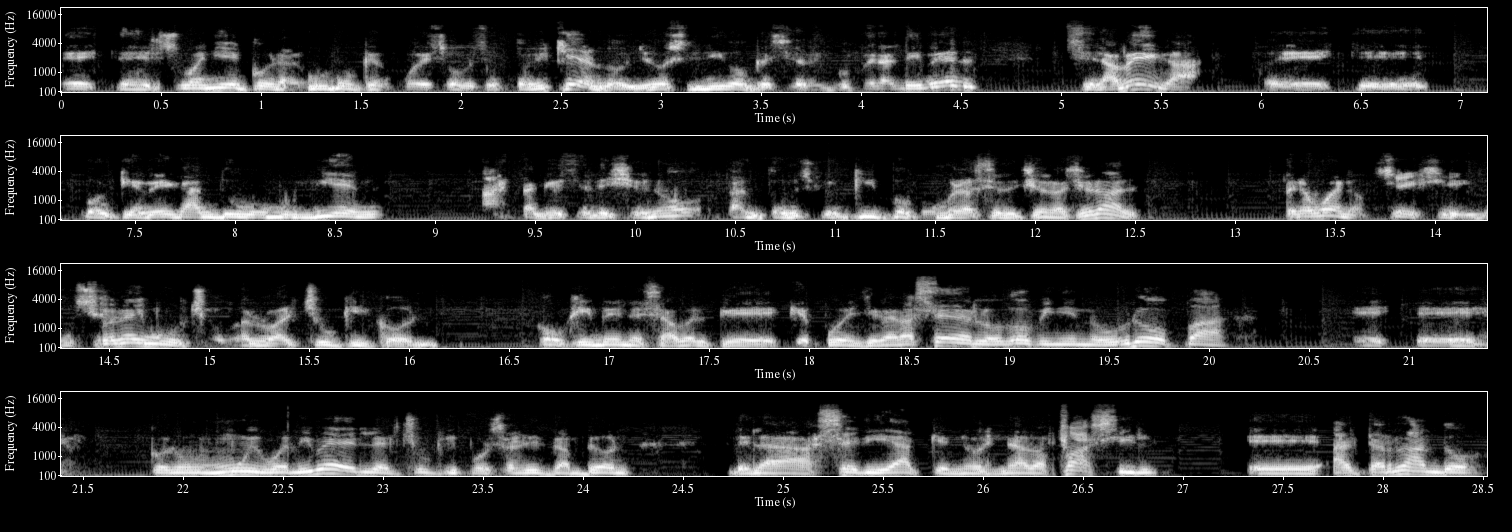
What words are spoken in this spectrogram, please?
este, sueñe con alguno que fue sobre su sector izquierdo. Yo si digo que se recupera el nivel, será Vega, este, porque Vega anduvo muy bien hasta que se lesionó, tanto en su equipo como en la selección nacional. Pero bueno, sí, sí, emociona y mucho verlo al Chucky con, con Jiménez, a ver qué, pueden llegar a hacer, los dos viniendo de Europa, este, con un muy buen nivel, el Chucky por salir campeón de la Serie A, que no es nada fácil, eh, alternando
